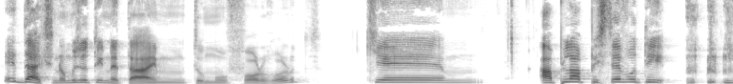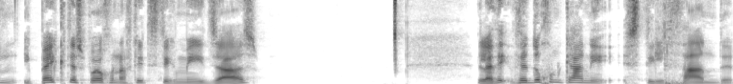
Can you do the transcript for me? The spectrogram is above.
εντάξει, νομίζω ότι είναι time to move forward και απλά πιστεύω ότι οι παίκτες που έχουν αυτή τη στιγμή οι Jazz, δηλαδή δεν το έχουν κάνει Steel Thunder.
